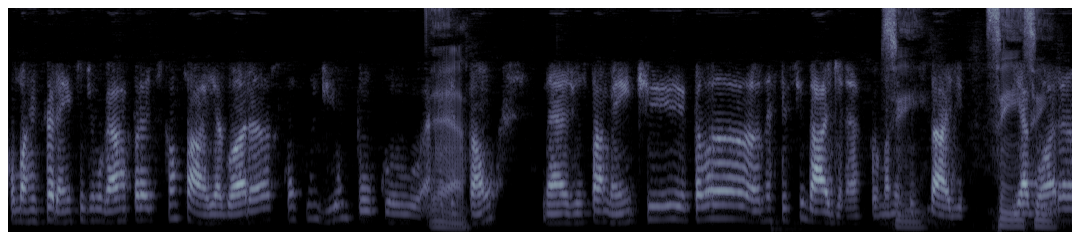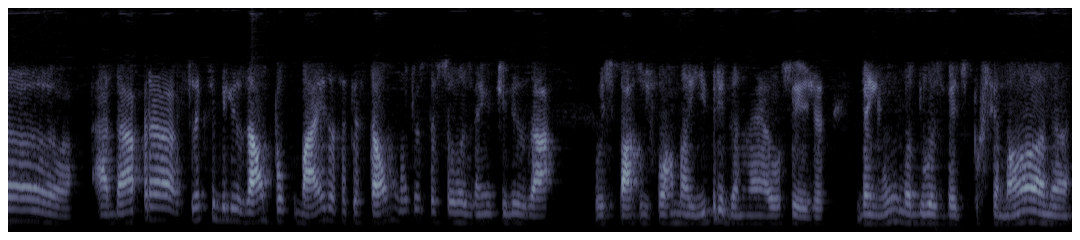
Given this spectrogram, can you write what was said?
como uma referência de lugar para descansar. E agora confundiu um pouco essa É. questão, né, justamente pela necessidade, né? Foi uma Sim. necessidade. Sim, E sim. agora a dá para flexibilizar um pouco mais essa questão. Muitas pessoas vêm utilizar o espaço de forma híbrida, né? Ou seja, vem uma, duas vezes por semana,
